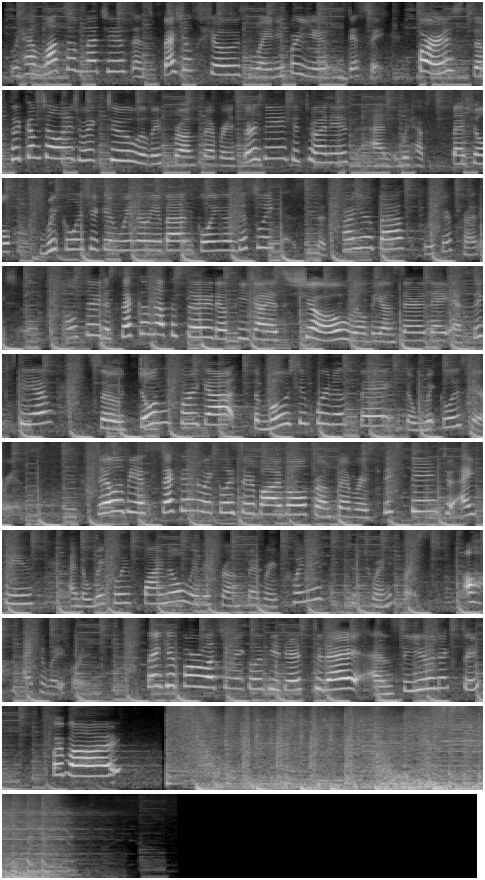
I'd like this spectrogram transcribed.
We have lots of matches and special shows waiting for you this week. First, the Pick'em Challenge Week 2 will be from February 13th to 20th, and we have special weekly chicken winner event going on this week, so try your best with your predictions. Also, the second episode of PJS show will be on Saturday at 6 p.m., so don't forget the most important thing, the weekly series. There will be a second weekly survival from February 16th to 18th, and the weekly final will be from February 20th to 21st. Oh, I can wait for it. Thank you for watching Weekly PJs today, and see you next week. Bye bye.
